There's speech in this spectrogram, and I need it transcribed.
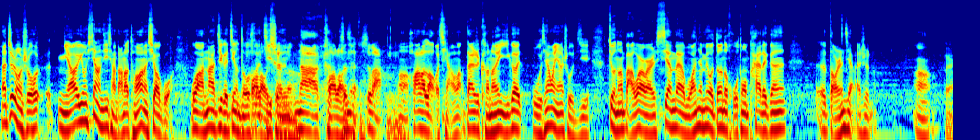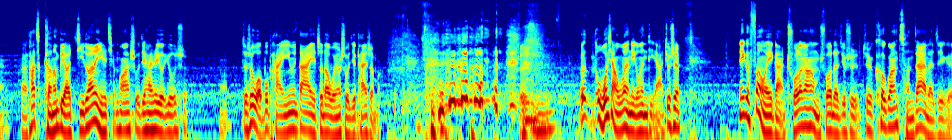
那这种时候，呃你要用相机想达到同样的效果，哇，那这个镜头和机身那可花老真的钱是吧？嗯啊，花了老钱了。但是可能一个五千块钱手机就能把外边现在完全没有灯的胡同拍的跟呃早晨起来似的，啊，对，呃，它可能比较极端的一些情况，手机还是有优势。嗯，只是我不拍，因为大家也知道我用手机拍什么。呃，我想问那个问题啊，就是那个氛围感，除了刚刚我们说的，就是就是客观存在的这个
